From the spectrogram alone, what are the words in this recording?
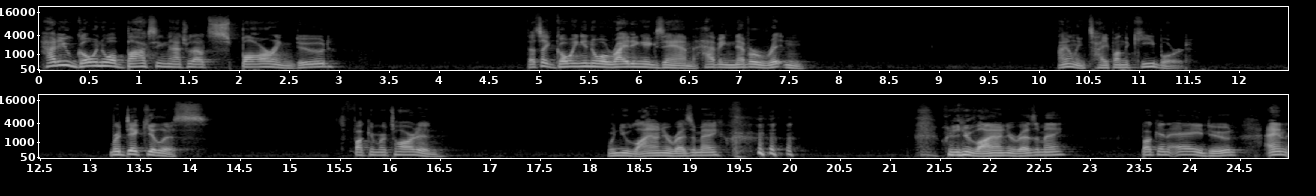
how do you go into a boxing match without sparring, dude? That's like going into a writing exam having never written. I only type on the keyboard. Ridiculous. It's fucking retarded. When you lie on your resume, when you lie on your resume, fucking A, dude. And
